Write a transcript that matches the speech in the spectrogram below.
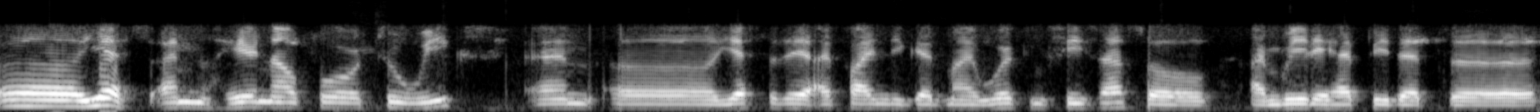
Uh, yes, I'm here now for two weeks, and uh, yesterday I finally get my working visa. So I'm really happy that uh,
